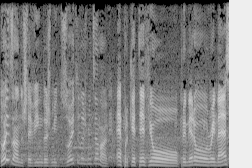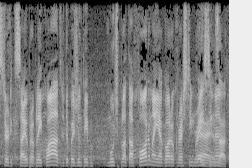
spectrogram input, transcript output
dois anos, teve em 2018 e 2019. É, porque teve o primeiro remastered que saiu pra Play 4, e depois de um tempo multiplataforma, e agora o Crash Team Racing, É, né? exato.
